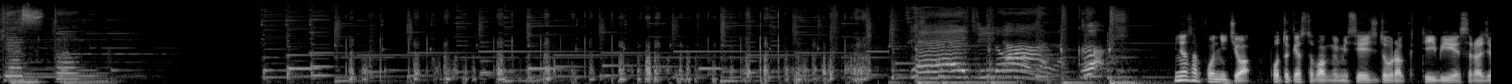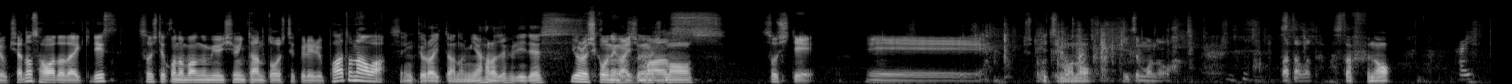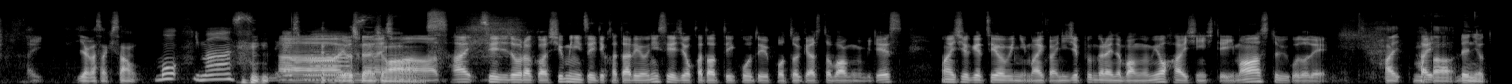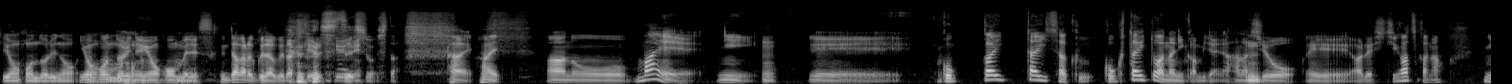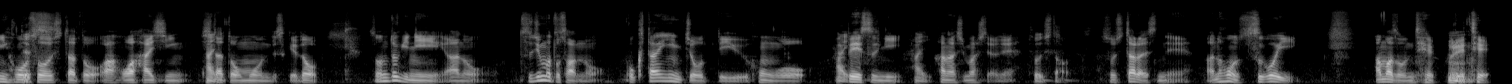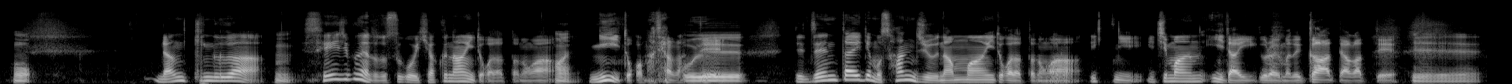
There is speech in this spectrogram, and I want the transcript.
キャスト政治道楽皆さんこんにちは。ポッドキャスト番組政治道楽 TBS ラジオ記者の澤田大樹です。そしてこの番組を一緒に担当してくれるパートナーは選挙ライターの宮原ジェフリーです。よろしくお願いします。ますそして、えー、ちょっといつものいつものバタバタ。スタッフのはい。はい。矢ヶ崎さん。もいます。お願いしはまよろしくお願いしますはい。政治道楽は趣味について語るように政治を語っていこうというポッドキャスト番組です。毎週月曜日に毎回20分くらいの番組を配信しています。ということで、はい。また、例によって4本撮りの。4本撮りの4本目で。す。だからグダグダしてるってい失うね。礼しました。はい。はい。あのー前に、うんえー国会対策、国対とは何かみたいな話を、えーあれ7月かな？に放送したと、あ、ほ配信したと思うんですけど、その時に、あの、辻元さんの国対委員長っていう本をはい。ベースにはい。話しましたよね。そうでした。そしたらですね、あの本すごい、アマゾンで売れて、おランキングがうん。政治分野だとすごい100何位とかだったのが、はい。2位とかまで上がって、で、全体でも30何万位とかだったのあが、一気に1万位台ぐらいまでガーって上がって、え。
